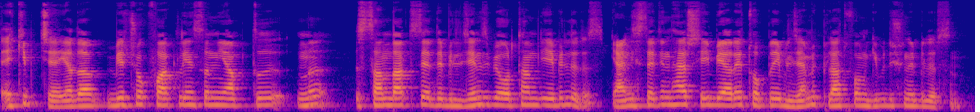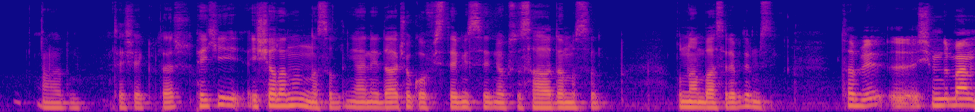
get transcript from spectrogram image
ekipçe ya da birçok farklı insanın yaptığını standartize edebileceğiniz bir ortam diyebiliriz. Yani istediğin her şeyi bir araya toplayabileceğin bir platform gibi düşünebilirsin. Anladım. Teşekkürler. Peki iş alanın nasıl? Yani daha çok ofiste misin yoksa sahada mısın? Bundan bahsedebilir misin? Tabii. E, şimdi ben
